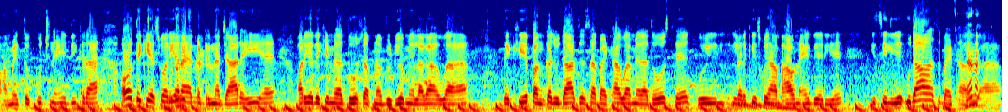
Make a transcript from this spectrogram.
हमें तो कुछ नहीं दिख रहा है। और देखिए ऐश्वर्या राय कटरीना जा रही है। और ये देखिए मेरा दोस्त अपना वीडियो में लगा हुआ है। देखिए पंकज उदास जैसा बैठा हुआ मेरा दोस्त है। कोई लड़की इसको यहाँ भाव नहीं दे रही है इसीलिए उदास बैठा हुआ है।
